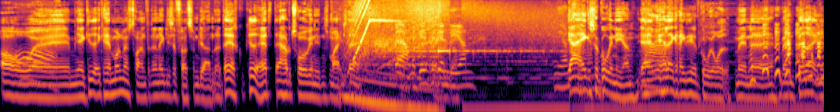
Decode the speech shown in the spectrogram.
Og oh. øh, jeg gider ikke have målmandstrøjen, for den er ikke lige så flot som de andre. Der er jeg sgu ked af det. Der har du trukket i den smile. Der. Ja, men det er der neon. neon Jeg er ikke så god i næren. Jeg er heller ikke rigtig god i rød, men, øh, men bedre end...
